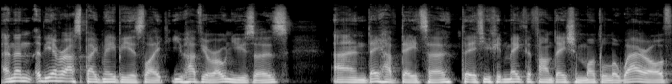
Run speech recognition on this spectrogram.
And then the other aspect maybe is like you have your own users and they have data that if you could make the foundation model aware of,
